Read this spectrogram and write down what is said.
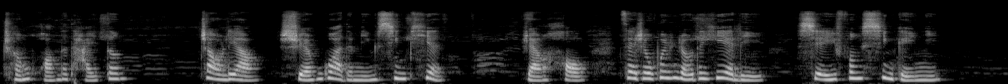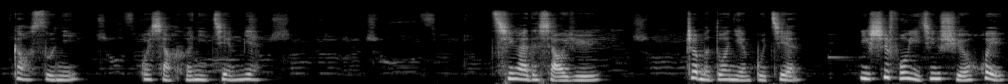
橙黄的台灯，照亮悬挂的明信片，然后在这温柔的夜里写一封信给你，告诉你，我想和你见面。亲爱的小鱼，这么多年不见，你是否已经学会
